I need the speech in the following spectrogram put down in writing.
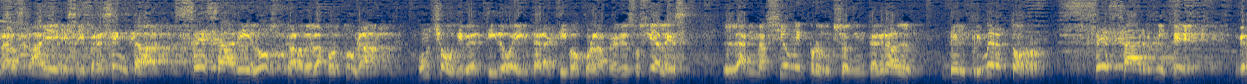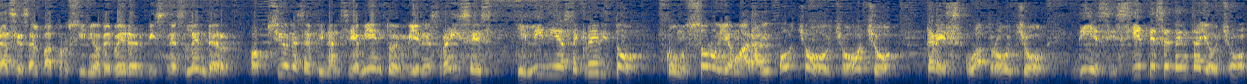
INC presenta César y el Oscar de la Fortuna, un show divertido e interactivo con las redes sociales, la animación y producción integral del primer actor, César Mite. Gracias al patrocinio de Better Business Lender, opciones de financiamiento en bienes raíces y líneas de crédito, con solo llamar al 888-348-1778.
